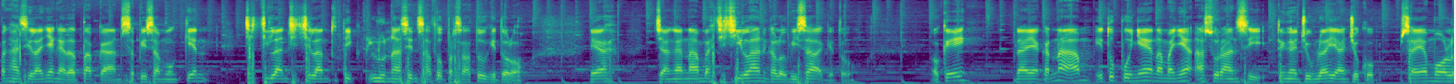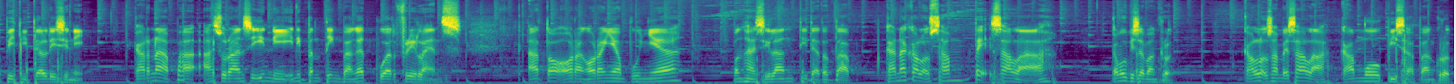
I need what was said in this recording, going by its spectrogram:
penghasilannya nggak tetap kan. Sebisa mungkin cicilan-cicilan tuh lunasin satu persatu gitu loh. Ya, jangan nambah cicilan kalau bisa gitu. Oke, Nah, yang keenam itu punya yang namanya asuransi dengan jumlah yang cukup. Saya mau lebih detail di sini. Karena apa? Asuransi ini ini penting banget buat freelance atau orang-orang yang punya penghasilan tidak tetap. Karena kalau sampai salah, kamu bisa bangkrut. Kalau sampai salah, kamu bisa bangkrut.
